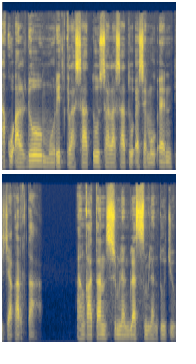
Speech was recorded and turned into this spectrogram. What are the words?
Aku Aldo, murid kelas 1 salah satu SMUN di Jakarta Angkatan 1997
